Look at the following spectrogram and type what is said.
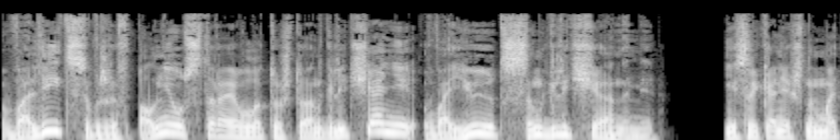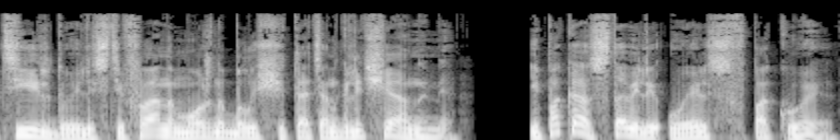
Валийцев же вполне устраивало то, что англичане воюют с англичанами, если, конечно, Матильду или Стефана можно было считать англичанами, и пока оставили Уэльс в покое.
